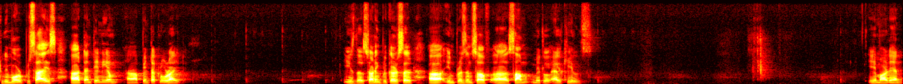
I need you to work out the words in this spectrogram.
to be more precise titanium pentachloride is the starting precursor uh, in presence of uh, some metal alkyls. MRN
